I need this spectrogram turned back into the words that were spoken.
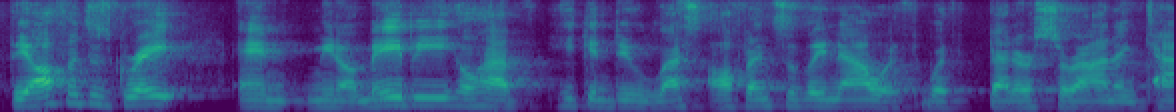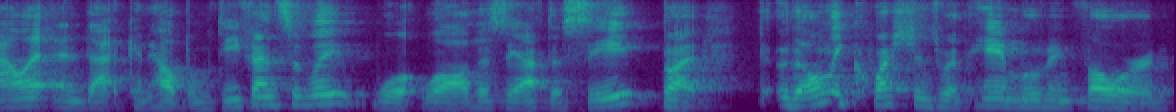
the offense is great and you know maybe he'll have he can do less offensively now with with better surrounding talent and that can help him defensively. We'll, we'll obviously have to see. But the only questions with him moving forward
